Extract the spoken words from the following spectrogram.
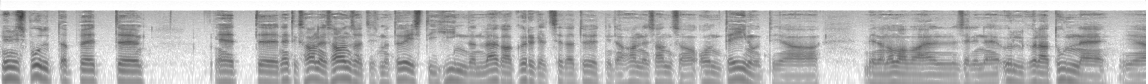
nüüd mis puudutab, et et näiteks Hannes Hansot, siis ma tõesti hindan väga kõrgelt seda tööd, mida Hannes Hanso on teinud ja äh, meil on omavahel selline õlg-õla tunne ja,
